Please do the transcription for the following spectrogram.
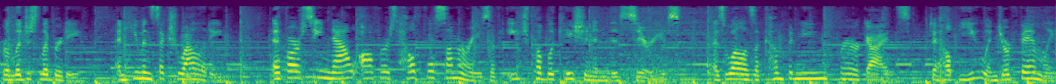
religious liberty, and human sexuality, FRC now offers helpful summaries of each publication in this series, as well as accompanying prayer guides to help you and your family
